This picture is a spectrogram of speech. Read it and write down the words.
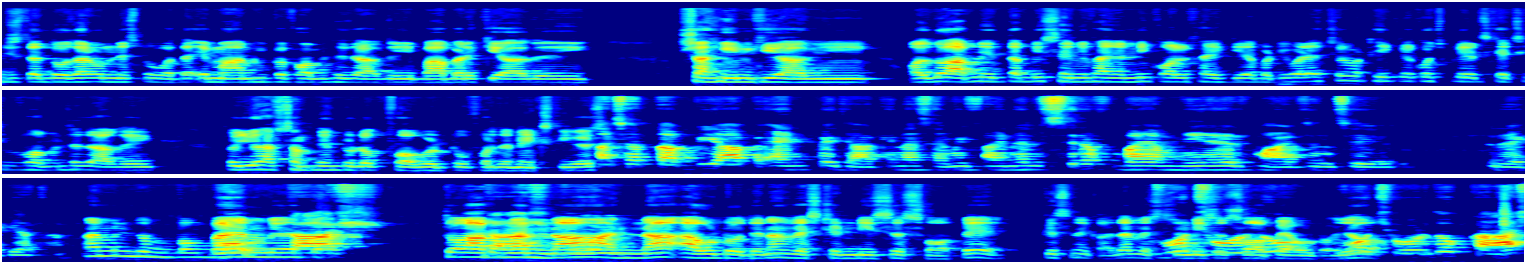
جس طرح 2019 میں ہوا تھا امام کی پرفارمنسز آ گئی بابر کی آ گئی شاہین کی آ گئی اور آپ نے تب بھی سیمی فائنل نہیں کوالیفائی کیا بٹ یہ چلو ٹھیک ہے کچھ پلیئرس کی اچھی پرفارمنسز آ گئی تو you have something to look forward to for the next year اچھا تب بھی آپ اینڈ پہ جا کے نا سیمی فائنل صرف بائی ا مارجن سے رہ گیا تھا۔ I mean, تو آپ نہ نہ آؤٹ ہوتے نا ویسٹ انڈیز سے سو پہ۔ کس نے کہا تھا ویسٹ انڈیز سے سو پہ آؤٹ ہو جاؤ؟ چھوڑ دو۔ کاش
